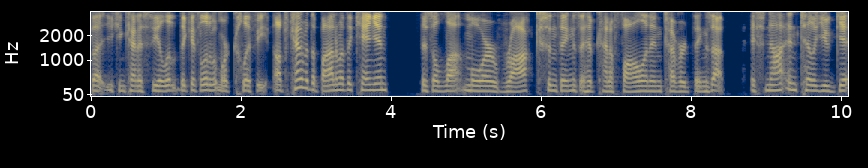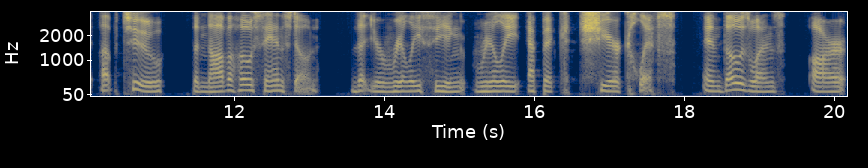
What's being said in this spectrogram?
but you can kind of see a little, it gets a little bit more cliffy. Up kind of at the bottom of the canyon, there's a lot more rocks and things that have kind of fallen and covered things up. It's not until you get up to the Navajo sandstone that you're really seeing really epic sheer cliffs. And those ones are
